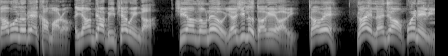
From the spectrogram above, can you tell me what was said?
ကာဖို့လုပ်တဲ့အခါမှာတော့အယောင်ပြပြီးဖြတ်ဝင်ကရှေအောင်စုံနဲ့ကိုရောက်ရှိလို့သွားခဲ့ပါပြီဒါပဲငါ့ရဲ့လမ်းကြောင်းပွင့်နေပြီ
